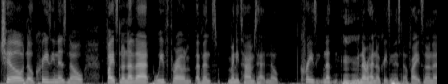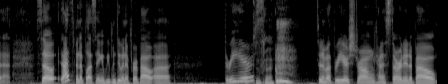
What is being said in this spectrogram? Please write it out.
chill, no craziness, no fights, no none of that. We've thrown events many times had no crazy, nothing. Mhm. We've never had no craziness, no fights, none of that. So that's been a blessing, and we've been doing it for about uh, three years. Okay. It's been about three years strong. Kind of started about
